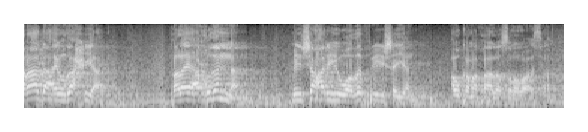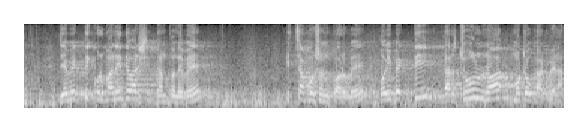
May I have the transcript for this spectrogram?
আরাদা আয়ুদাহিয়া ফালাই আখুদান্না মিন শাহরিহি ওয়াদফরিহি সাইয়ান আউ কামা কালা সাল্লাহ আসলাম যে ব্যক্তি কুরবানি দেওয়ার সিদ্ধান্ত নেবে, ইচ্ছা পোষণ করবে, ওই ব্যক্তি তার চুল, নখ মোটেও কাটবে না।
